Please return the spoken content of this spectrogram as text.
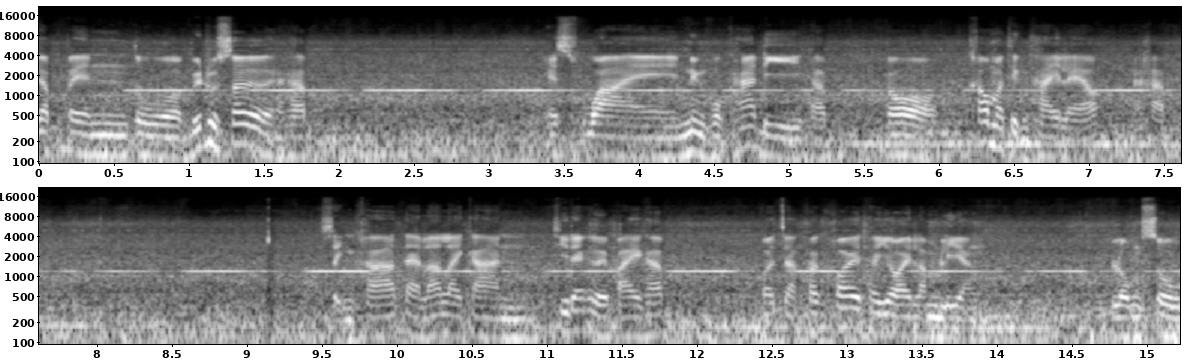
จะเป็นตัว b u i l d e r นะครับ SY 165D ครับ ก็เข้ามาถึงไทยแล้วนะครับ สินค้าแต่ละรายการที่ได้เอ่ยไปครับ ก็จะค่อยๆ ทยอยลำเลียงลงสู่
